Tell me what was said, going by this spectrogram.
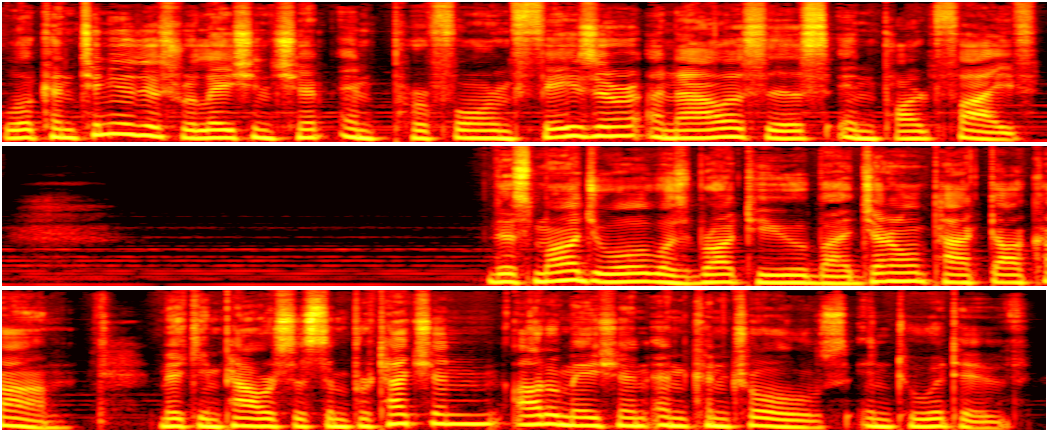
We'll continue this relationship and perform phasor analysis in part 5. This module was brought to you by GeneralPAC.com making power system protection, automation, and controls intuitive.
